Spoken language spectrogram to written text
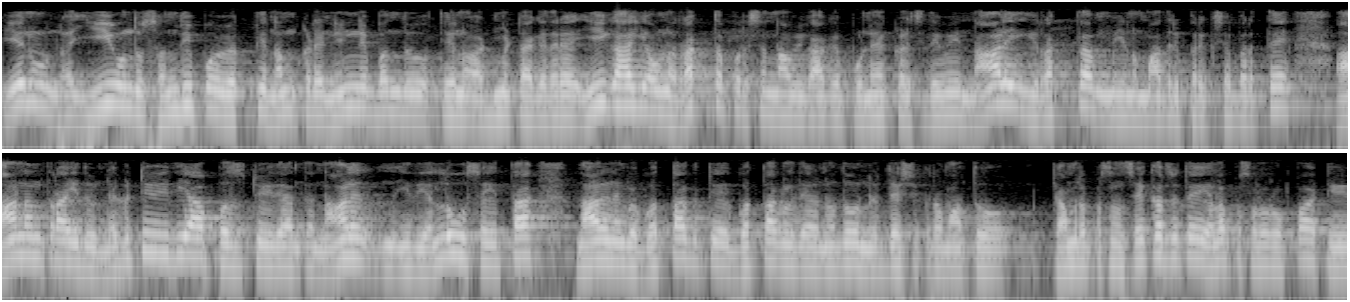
ಏನು ಈ ಒಂದು ಸಂದೀಪ ವ್ಯಕ್ತಿ ನಮ್ಮ ಕಡೆ ನಿನ್ನೆ ಬಂದು ಏನು ಅಡ್ಮಿಟ್ ಆಗಿದ್ದಾರೆ. ಹೀಗಾಗಿ ಅವನ ರಕ್ತ ಪರೀಕ್ಷೆ ನಾವು ಈಗಾಗಲೇ ಪುಣೆ ಕಳಿಸಿದ್ದೀವಿ. ನಾಳೆ ಈ ರಕ್ತ ಮೀನು ಮಾದರಿ ಪರೀಕ್ಷೆ ಬರುತ್ತೆ. ಆ ನಂತರ ಇದು ನೆಗೆಟಿವ್ ಇದೆಯಾ ಪಾಸಿಟಿವ್ ಇದೆಯಾ ಅಂತ ನಾಳೆ ಇದೆಲ್ಲವೂ ಸಹಿತ ನಾಳೆ ನಮಗೆ ಗೊತ್ತಾಗುತ್ತೆ, ಗೊತ್ತಾಗಲಿದೆ ಅನ್ನೋದು ನಿರ್ದೇಶಕರ ಮಾತು. ಕ್ಯಾಮ್ರಾ ಪರ್ಸನ್ ಶೇಖರ್ ಜೊತೆ ಯಲ್ಲಪ್ಪ ಸೊಲರೂಪ ಟಿ ವಿ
